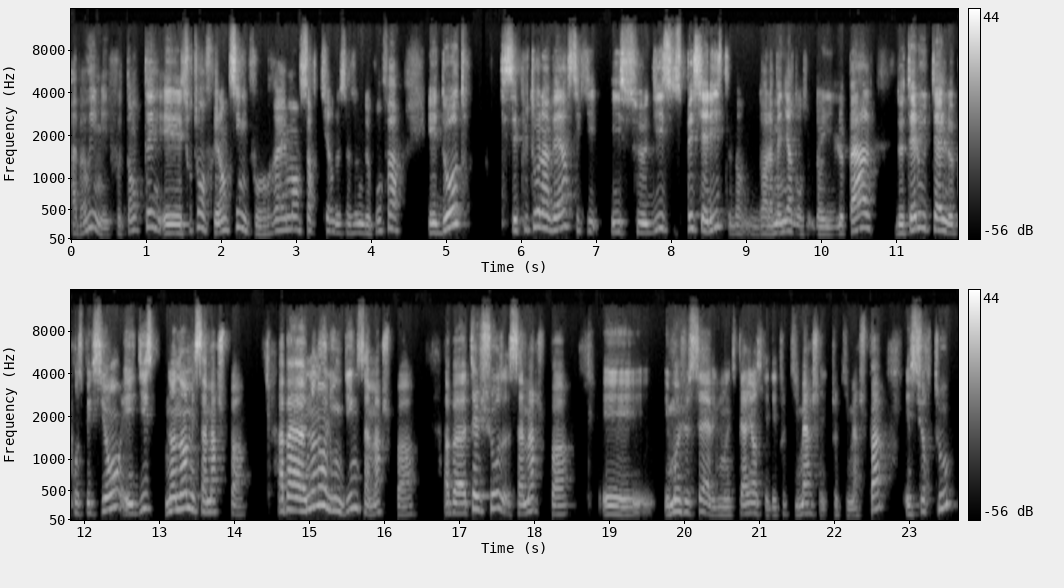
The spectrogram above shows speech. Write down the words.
Ah bah oui, mais il faut tenter. Et surtout en freelancing, il faut vraiment sortir de sa zone de confort. Et d'autres, c'est plutôt l'inverse, c'est qu'ils se disent spécialistes dans, la manière dont, ils le parlent de telle ou telle prospection et ils disent non, non, mais ça marche pas. Ah bah non, non, LinkedIn, ça marche pas. Ah bah telle chose, ça marche pas. Et, et moi, je sais avec mon expérience qu'il y a des trucs qui marchent et des trucs qui marchent pas. Et surtout,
